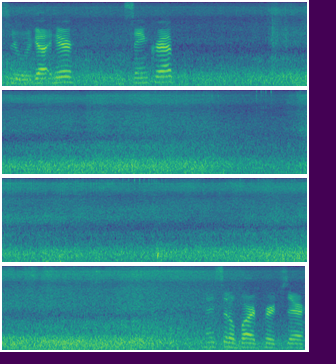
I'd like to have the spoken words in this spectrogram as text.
see what we got here. Sand crab. Little barred perch there.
